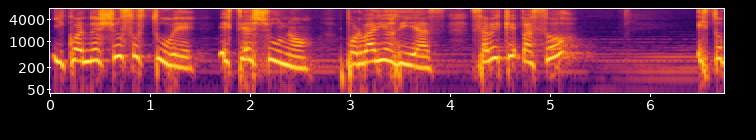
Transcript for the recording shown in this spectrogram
Y cuando yo sostuve este ayuno por varios días, ¿sabes qué pasó? Esto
